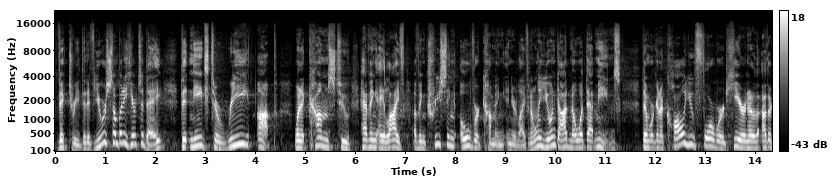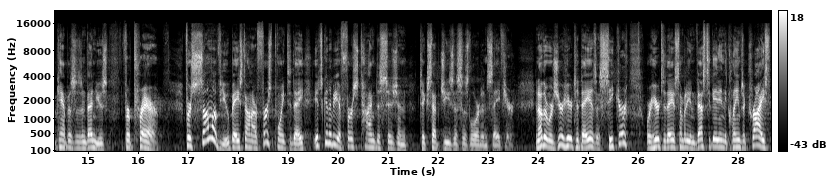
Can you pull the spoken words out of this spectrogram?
victory. That if you are somebody here today that needs to re up when it comes to having a life of increasing overcoming in your life, and only you and God know what that means, then we're going to call you forward here and other campuses and venues for prayer. For some of you, based on our first point today, it's going to be a first time decision to accept Jesus as Lord and Savior. In other words, you're here today as a seeker, or here today as somebody investigating the claims of Christ,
